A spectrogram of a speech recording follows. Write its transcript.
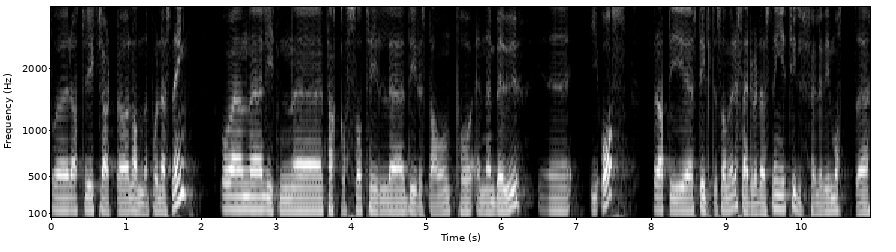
for at vi klarte å lande på en løsning. Og en liten takk også til dyrestallen på NMBU i Ås for at de stilte som reserveløsning i tilfelle vi måtte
